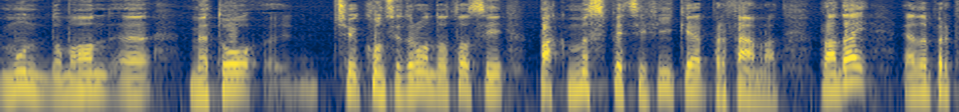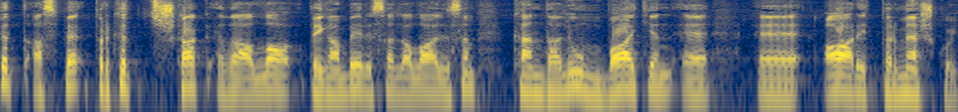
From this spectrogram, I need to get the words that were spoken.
mund domethënë me to që konsiderohen do thotë si pak më specifike për femrat. Prandaj Edhe për këtë aspe, për këtë shkak edhe Allah pejgamberi sallallahu alaihi wasallam ka ndaluar mbajtjen e e arit për meshkuj.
